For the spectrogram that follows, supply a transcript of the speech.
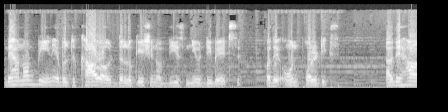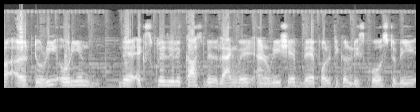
They have not been able to carve out the location of these new debates for their own politics. Now they have uh, to reorient their exclusively caste-based language and reshape their political discourse to be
